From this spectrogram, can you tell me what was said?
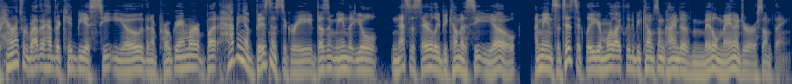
parents would rather have their kid be a CEO than a programmer, but having a business degree doesn't mean that you'll necessarily become a CEO. I mean, statistically, you're more likely to become some kind of middle manager or something.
